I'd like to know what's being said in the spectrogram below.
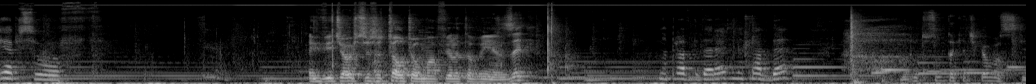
Psychologia psów. Ej, wiedziałyście, że Chow ma fioletowy język? Naprawdę, Darek? Naprawdę? No bo to są takie ciekawostki.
